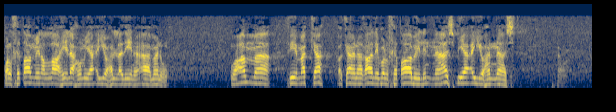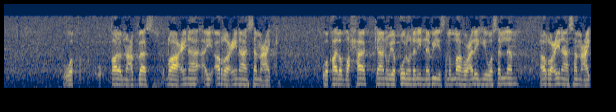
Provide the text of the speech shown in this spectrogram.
والخطاب من الله لهم يا أيها الذين آمنوا. وأما في مكة فكان غالب الخطاب للناس بيا أيها الناس. وقال ابن عباس راعنا أي أرعنا سمعك. وقال الضحاك كانوا يقولون للنبي صلى الله عليه وسلم أرعنا سمعك.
